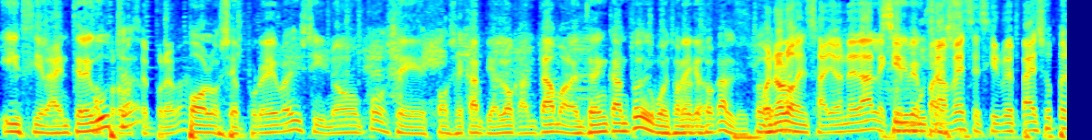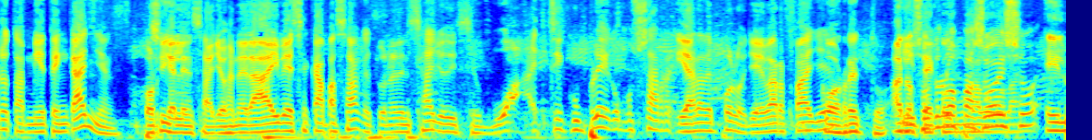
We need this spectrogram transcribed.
y si a la gente le Pues gusta, se prueba. pues lo se prueba y si no, pues se, pues se cambia. Lo cantamos, a la gente le encantó y pues no hay que tocarle. Entonces, bueno, los ensayos generales que muchas veces sirven para eso, pero también te engañan. Porque Sí. el ensayo general hay veces que ha pasado que tú en el ensayo dices, guau, este cumple como re-", Y ahora después lo lleva al falla. Correcto. A nosotros nos pasó eso el,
